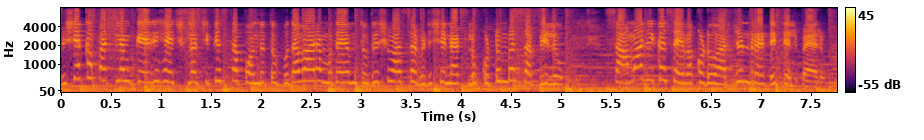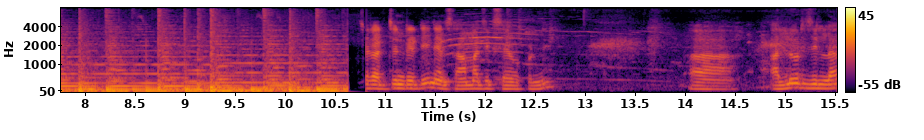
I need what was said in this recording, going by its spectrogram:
విశాఖపట్నం కేజీహెచ్లో చికిత్స పొందుతూ బుధవారం ఉదయం తుదిశ్వాస విడిచినట్లు కుటుంబ సభ్యులు సామాజిక సేవకుడు అర్జున్ రెడ్డి తెలిపారు. అర్జున్ రెడ్డి నేను సామాజిక సేవకుడిని. అల్లూరు జిల్లా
